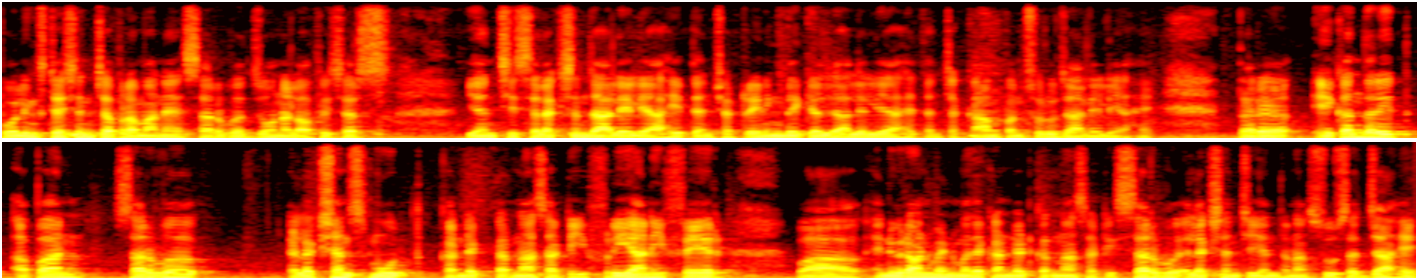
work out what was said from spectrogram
पोलिंग स्टेशनच्या प्रमाणे सर्व झोनल ऑफिसर्स यांची सिलेक्शन झालेली आहे. त्यांच्या ट्रेनिंग देखील झालेली आहे. त्यांचं काम पण सुरू झालेली आहे. तर एकंदरीत आपण सर्व इलेक्शन स्मूथ कंडक्ट करण्यासाठी फ्री आणि फेअर वा एन्व्हिरॉन्मेंटमध्ये कंडक्ट करण्यासाठी सर्व इलेक्शनची यंत्रणा सुसज्ज आहे.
